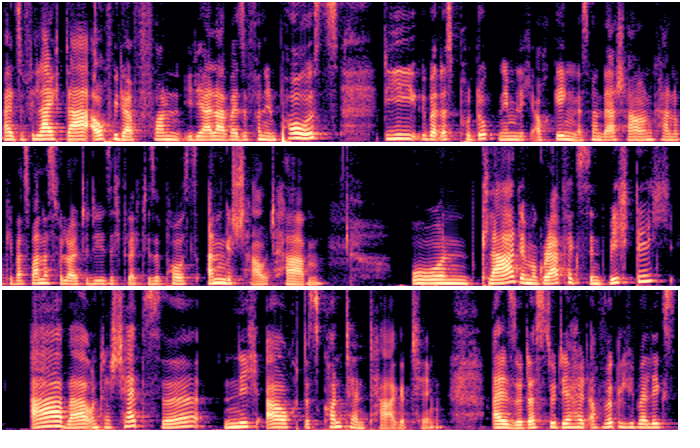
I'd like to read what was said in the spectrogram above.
Also vielleicht da auch wieder von idealerweise von den Posts, die über das Produkt nämlich auch gingen, dass man da schauen kann, okay, was waren das für Leute, die sich vielleicht diese Posts angeschaut haben. Und klar, Demographics sind wichtig, aber unterschätze nicht auch das Content Targeting. Also, dass du dir halt auch wirklich überlegst,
